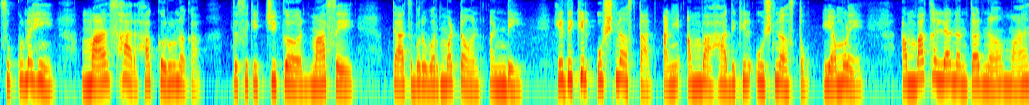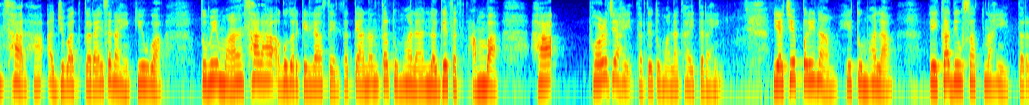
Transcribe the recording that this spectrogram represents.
चुकूनही मांसाहार हा करू नका. जसे की चिकन मासे त्याचबरोबर मटण अंडी हे देखील उष्ण असतात आणि आंबा हा देखील उष्ण असतो. यामुळे आंबा खाल्ल्यानंतरनं मांसाहार हा अजिबात करायचा नाही. किंवा तुम्ही मांसाहार हा अगोदर केला असेल तर त्यानंतर तुम्हाला लगेचच आंबा हा फळ जे आहे तर ते तुम्हाला खायचं नाही. याचे परिणाम हे तुम्हाला एका दिवसात नाही तर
